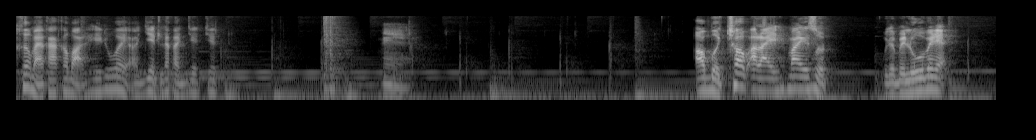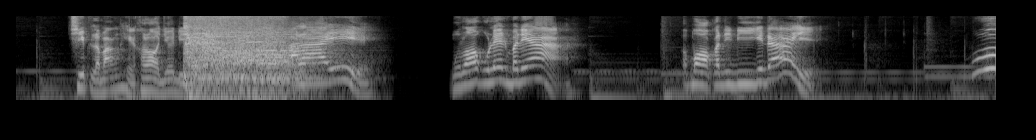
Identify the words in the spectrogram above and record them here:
เครื่องหมายกากบาทให้ด้วยเอาเย็ดแล้วกันเย็ดเย็ดแหมเอาเบิร์ดชอบอะไรมากที่สุดกูจะไปรู้ไหมเนี่ย ชิปละมั้งเห็นเขารอเยอะดี อะไรมึงล้อกูเล่นปะเนี่ยก็บอกกันดีๆก็ได้วู้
